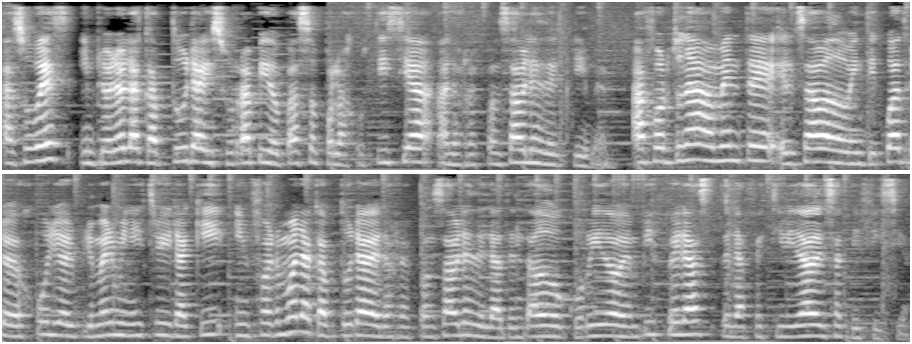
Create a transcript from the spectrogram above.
A su vez, imploró la captura y su rápido paso por la justicia a los responsables del crimen. Afortunadamente, el sábado 24 de julio, el primer ministro iraquí informó la captura de los responsables del atentado ocurrido en vísperas de la festividad del sacrificio.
